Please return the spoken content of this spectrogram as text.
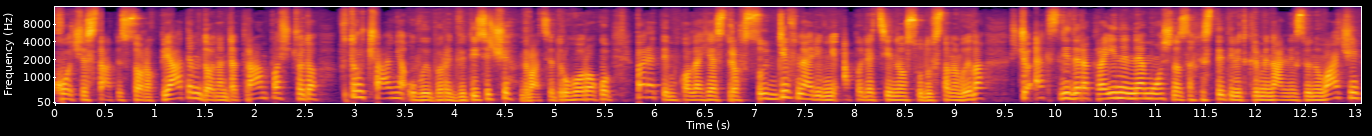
хоче стати 45-м Дональда Трампа щодо втручання у вибори 2022 року. Перед тим колегія з трьох суддів на рівні апеляційного суду встановила, що екс-лідера країни не можна захистити від кримінальних звинувачень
